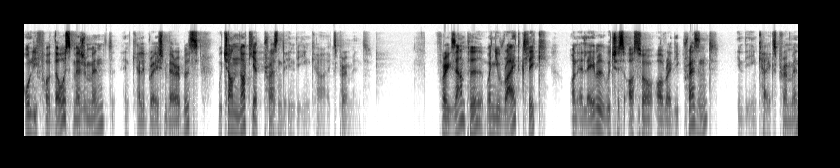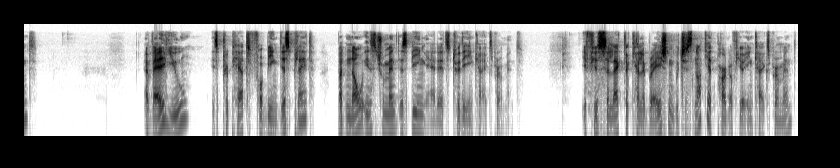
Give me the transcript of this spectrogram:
only for those measurement and calibration variables which are not yet present in the Inca experiment. For example, when you right-click on a label which is also already present in the Inca experiment, a value is prepared for being displayed but no instrument is being added to the Inca experiment. If you select a calibration which is not yet part of your Inca experiment,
